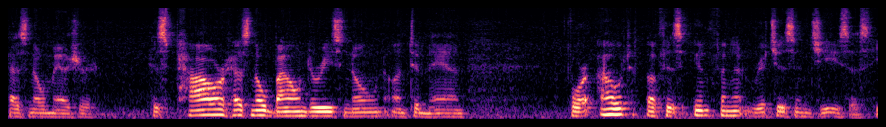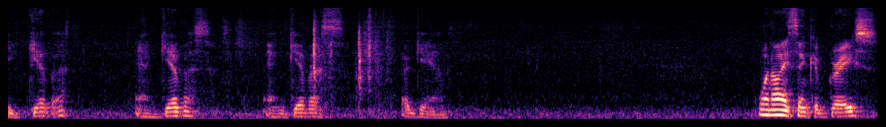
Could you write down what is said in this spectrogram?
has no measure. His power has no boundaries known unto man. For out of his infinite riches in Jesus he giveth and giveth and giveth again. When I think of grace,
